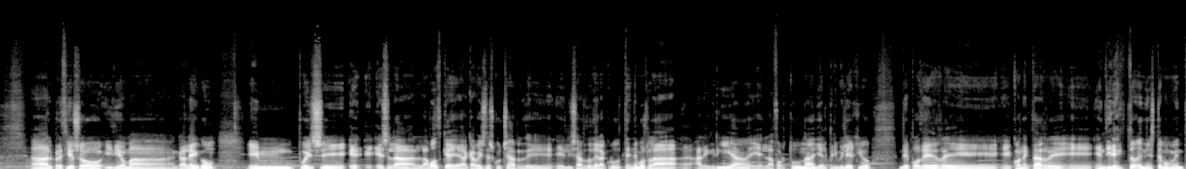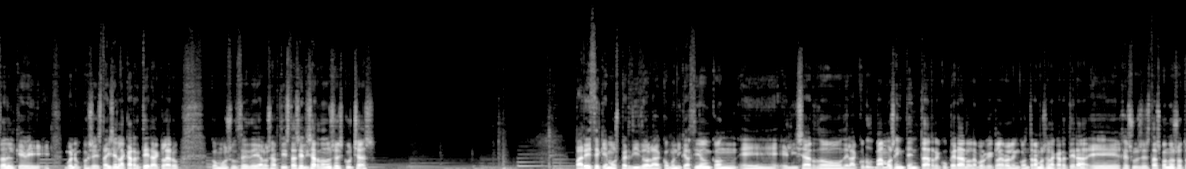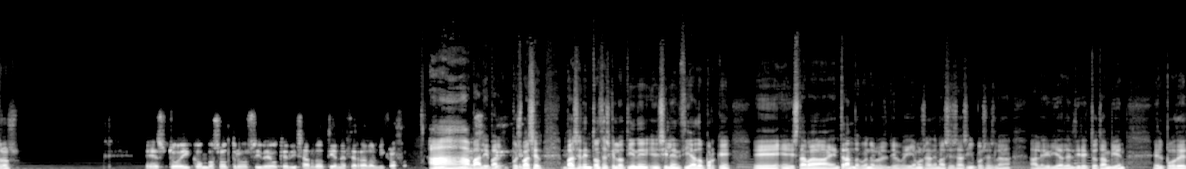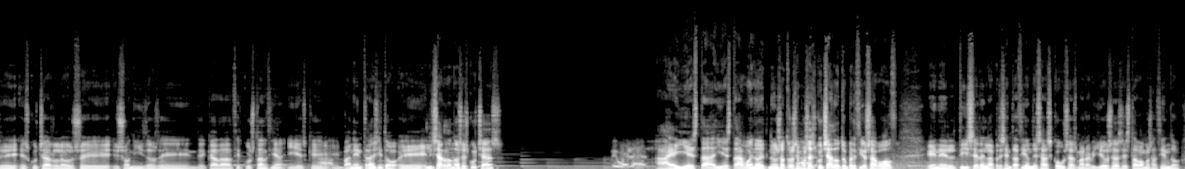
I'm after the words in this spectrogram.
al precioso idioma galego. Em, pues eh, e, e, es la, voz que acabáis de escuchar de Elisardo de la Cruz. Tenemos la alegría, eh, la fortuna y el privilegio de poder eh, conectar en directo en este momento en el que, bueno, pues estáis en la carretera, claro, como sucede a los artistas. Elisardo, ¿nos escuchas? Parece que hemos perdido la comunicación con eh, Elisardo de la Cruz. Vamos a intentar recuperarla porque, claro, le encontramos en la carretera. Eh, Jesús, ¿estás con nosotros? Estoy con vosotros y veo que Elisardo tiene cerrado el micrófono. Ah, vale, vale. Pues va a ser, va a ser entonces que lo tiene eh, silenciado porque estaba entrando. Bueno, lo veíamos, además es así, pues es la alegría del directo también el poder eh, escuchar los eh, sonidos de, cada circunstancia y es que ah. van en tránsito. Eh, Elisardo, ¿nos escuchas? Ahí está, ahí está. Bueno, nosotros hemos escuchado tu preciosa voz en el teaser, en la presentación de esas cosas maravillosas. Estábamos haciendo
